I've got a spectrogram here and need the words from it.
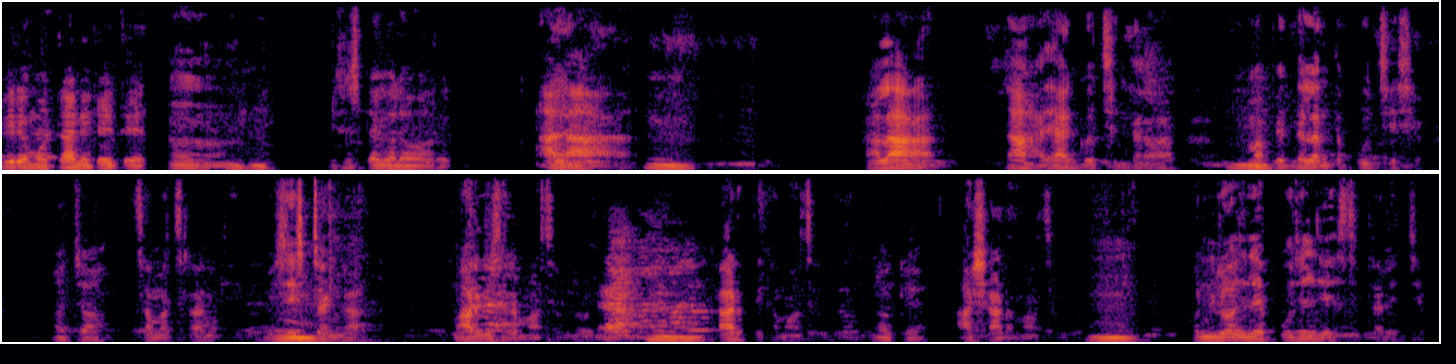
మీరే మొత్తానికైతే విశిష్ట గలవారు. అలా అలా నా హయానికి వచ్చిన తర్వాత మా పెద్దలంతా పూజ చేసేవాడు సంవత్సరానికి విశిష్టంగా మార్గశిర మాసంలో కార్తీక మాసంలో ఓకే. ఆషాఢ మాసంలో కొన్ని రోజులే పూజలు చేస్తుంటారు అని చెప్పి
